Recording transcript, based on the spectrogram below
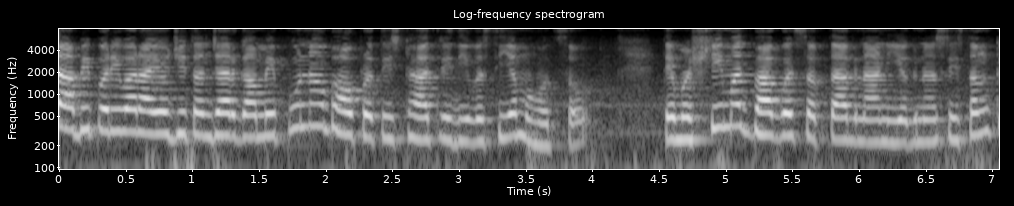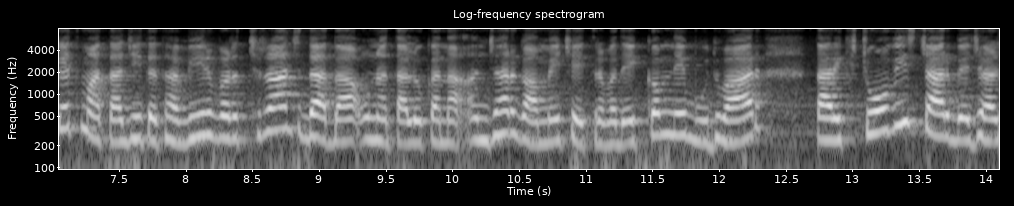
ડાભી પરિવાર આયોજિત અંજાર ગામે પુનઃ ભાવ પ્રતિષ્ઠા ત્રિદિવસીય મહોત્સવ. તેમજ શ્રીમદ ભાગવત સપ્તાહ જ્ઞાન યજ્ઞ શ્રી સંકેત માતાજી તથા વીર વરછરાજ દાદા ઉના તાલુકાના અંજાર ગામે ચૈત્રવદ એકમને બુધવાર તારીખ ચોવીસ ચાર બે હજાર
